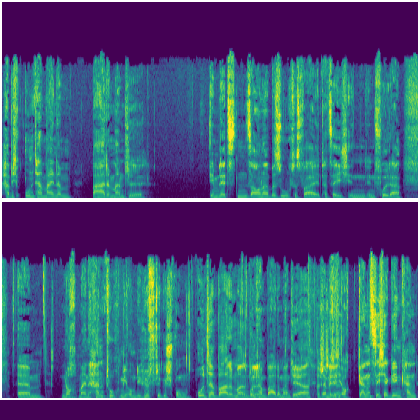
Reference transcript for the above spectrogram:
habe ich unter meinem Bademantel im letzten Saunabesuch, das war tatsächlich in, in Fulda, ähm, noch mein Handtuch mir um die Hüfte geschwungen. Unterm Bademantel. Unterm Bademantel. Ja, verstehe. Damit ich auch ganz sicher gehen kann,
